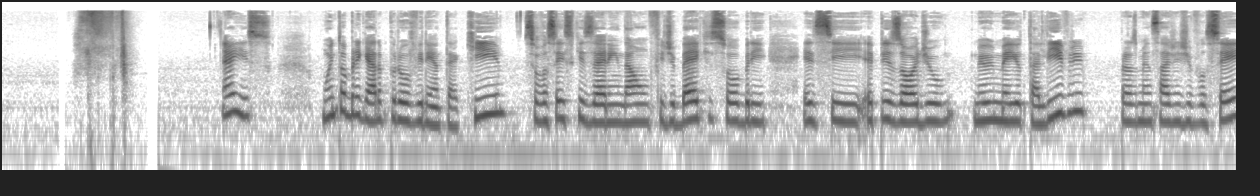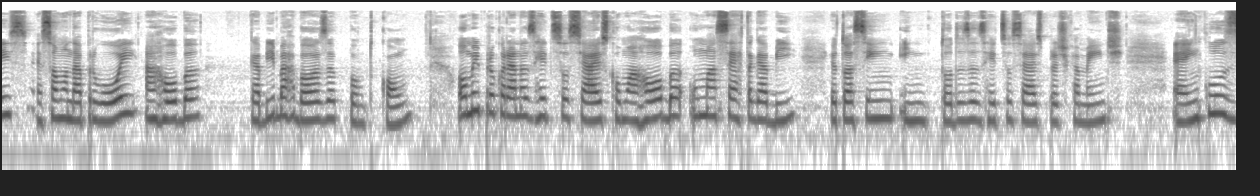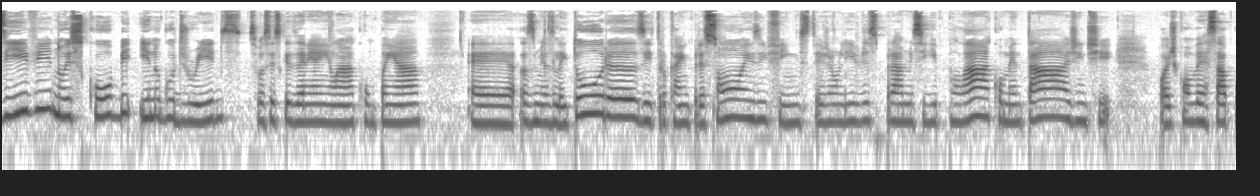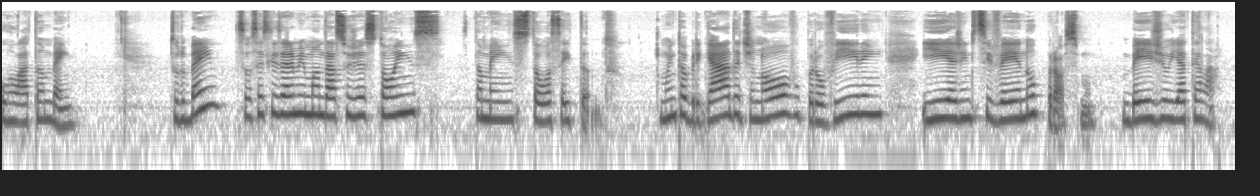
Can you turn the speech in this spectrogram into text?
É isso. Muito obrigada por ouvirem até aqui. Se vocês quiserem dar um feedback sobre esse episódio, meu e-mail tá livre para as mensagens de vocês. É só mandar para o oi@gabibarbosa.com ou me procurar nas redes sociais como arroba uma certa Gabi. Eu tô assim em todas as redes sociais praticamente. É, inclusive no Scoob e no Goodreads, se vocês quiserem ir lá acompanhar é, as minhas leituras e trocar impressões, enfim, estejam livres para me seguir por lá, comentar, a gente pode conversar por lá também. Tudo bem? Se vocês quiserem me mandar sugestões, também estou aceitando. Muito obrigada de novo por ouvirem e a gente se vê no próximo. Um beijo e até lá!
